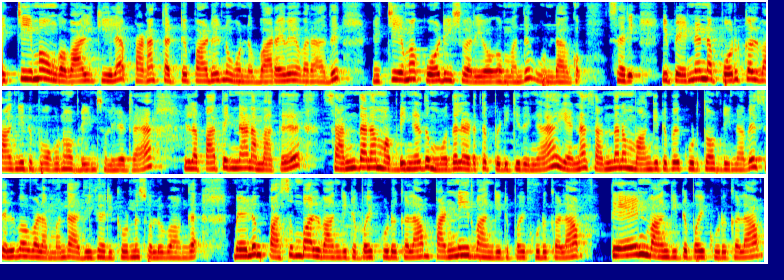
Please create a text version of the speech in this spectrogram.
நிச்சயமாக உங்கள் வாழ்க்கையில் பணத்தட்டுப்பாடுன்னு ஒன்று வரவே வராது. நிச்சயமாக கோடீஸ்வர யோகம் வந்து உண்டாகும். சரி இப்போ என்னென்ன பொருட்கள் வாங்கிட்டு போகணும் அப்படின்னு சொல்லிடுறேன். இதில் பார்த்தீங்கன்னா நமக்கு சந்தனம் அப்படிங்கிறது முதல் இடத்த பிடிக்குதுங்க. ஏன்னா சந்தனம் வாங்கிட்டு போய் கொடுத்தோம் அப்படின்னாவே செல்வ வளம் வந்து அதிகரிக்கும்னு சொல்லுவாங்க. மேலும் பசும்பால் வாங்கிட்டு போய் கொடுக்கலாம் பன்னீர் வாங்கிட்டு போய் கொடுக்கலாம் தேன் வாங்கிட்டு போய் கொடுக்கலாம்.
